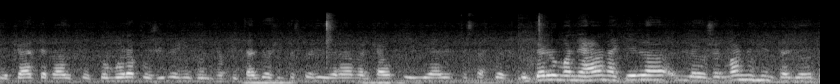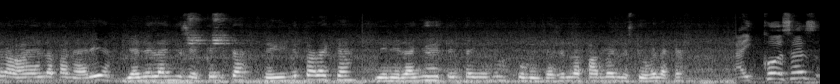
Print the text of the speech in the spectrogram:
me quedé aterrado que cómo era posible que con capital de 200 pesos hubiera arrancado y hubiera abierto estas puertas. Entonces lo manejaban aquí los hermanos mientras yo trabajaba en la panadería. Ya en el año 70 me vine para acá y en el año 71 comencé a hacer la parva y lo estuve en la casa. Hay cosas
